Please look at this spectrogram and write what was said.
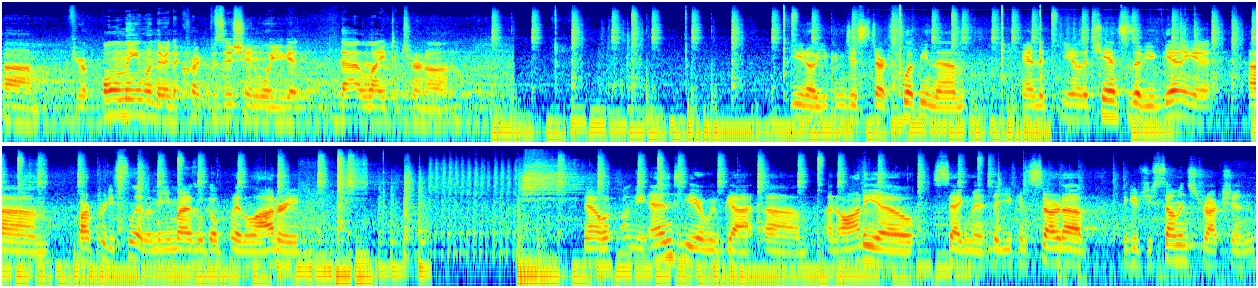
um, if you're only when they're in the correct position, will you get that light to turn on. You know, you can just start flipping them and the, you know the chances of you getting it um, are pretty slim. I mean, you might as well go play the lottery. Now on the end here, we've got um, an audio segment that you can start up. It gives you some instructions.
